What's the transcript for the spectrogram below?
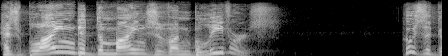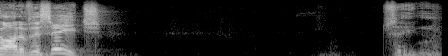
has blinded the minds of unbelievers. Who's the God of this age? Satan.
